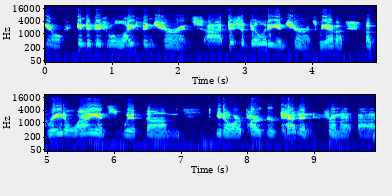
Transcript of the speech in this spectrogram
you know, individual life insurance, uh, disability insurance. We have a, a great alliance with, um, you know, our partner Kevin from uh, uh,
